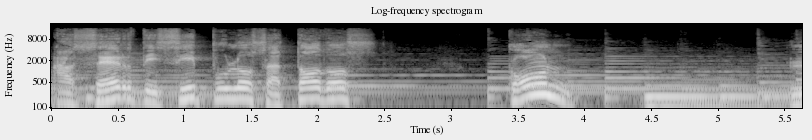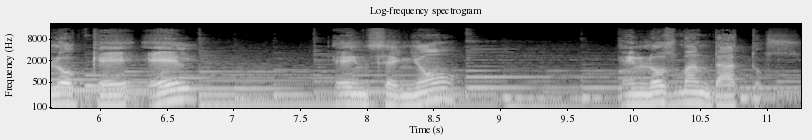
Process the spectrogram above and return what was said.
hacer discípulos a todos con lo que Él enseñó en los mandatos.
